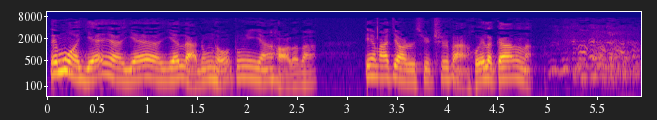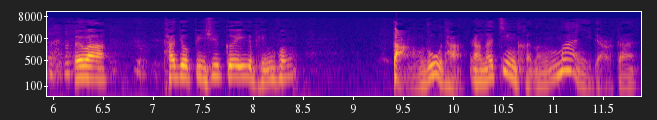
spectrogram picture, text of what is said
那墨研呀研呀研俩钟头，终于研好了吧？爹妈叫着去吃饭，回来干了，对吧？他就必须搁一个屏风，挡住它，让它尽可能慢一点干，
